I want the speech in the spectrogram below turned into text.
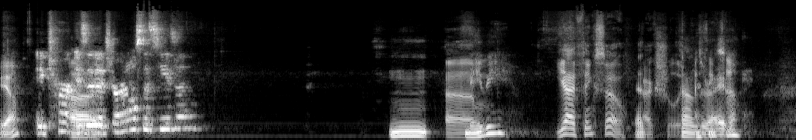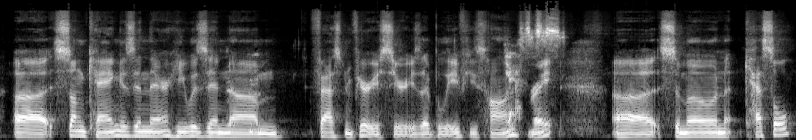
Yeah. Etern- is Uh, it Eternals this season? Mm, Um, maybe. Yeah, I think so. That Actually, Sounds I think right. so. Uh, Sung Kang is in there. He was in um, Fast and Furious series, I believe. He's Han, Yes. right? Uh, Simone Kessell,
